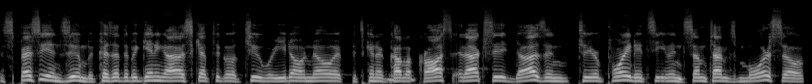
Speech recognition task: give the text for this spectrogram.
especially in Zoom, because at the beginning I was skeptical too, where you don't know if it's going to come mm-hmm. across. It actually does, and to your point, it's even sometimes more so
